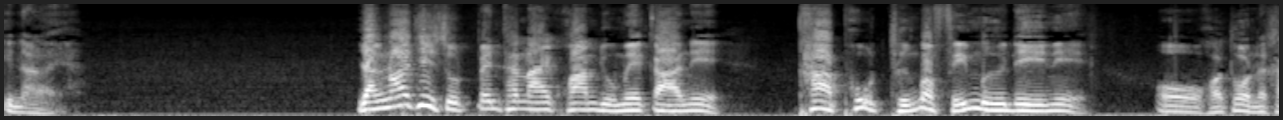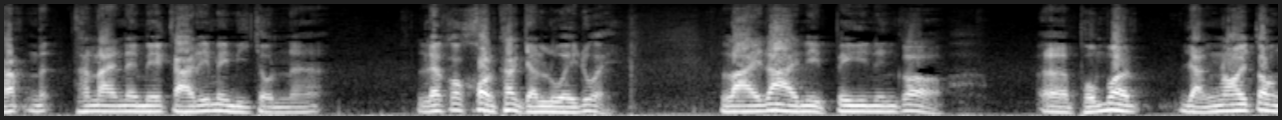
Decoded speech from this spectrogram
กินอะไร อย่างน้อยที่สุดเป็นทนายความอยู่อเมริกานี่ ถ้าพูดถึงว่าฝีมือดีนี่ โอ้ขอโทษนะครับ ทนายในอเมริกานี่ไม่มีจนนะฮะแล้วก็ค่อนข้างจะรวยด้วย รายได้นี่ปีหนึ่งก็เออผมว่าอย่างน้อยต้อง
